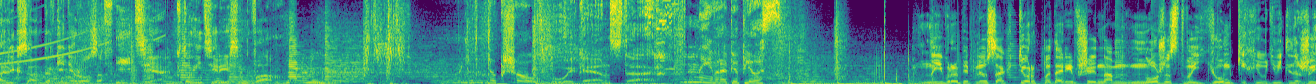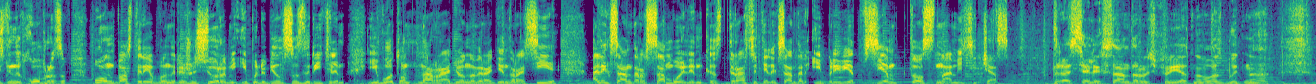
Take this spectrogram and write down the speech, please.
Александр Генерозов и те, кто интересен вам. Ток-шоу Weekend Star. на Европе плюс. На Европе Плюс актер, подаривший нам множество емких и удивительно жизненных образов. Он востребован режиссерами и полюбился зрителям. И вот он на радио номер один в России. Александр Самойленко. Здравствуйте, Александр, и привет всем, кто с нами сейчас. Здравствуйте, Александр. Очень приятно у вас быть на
